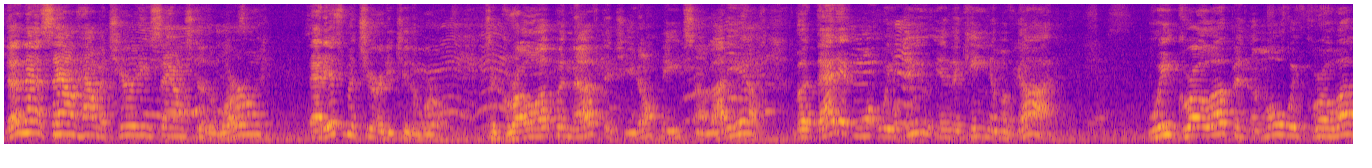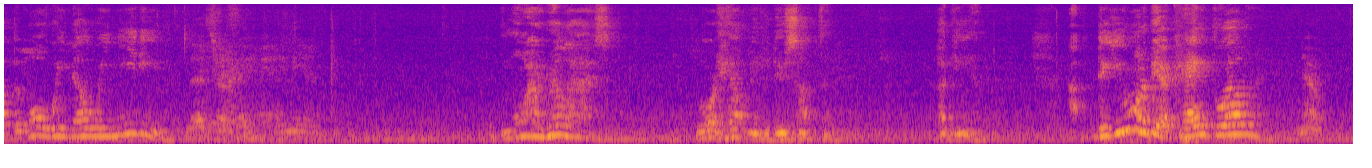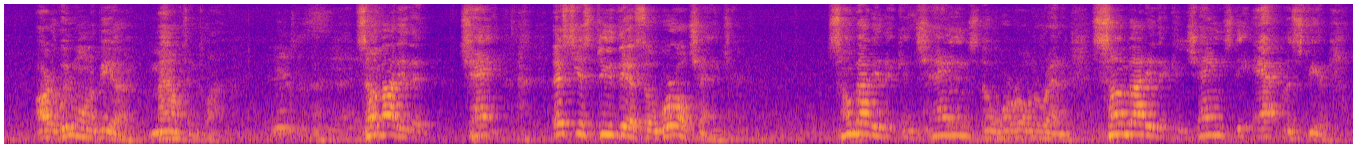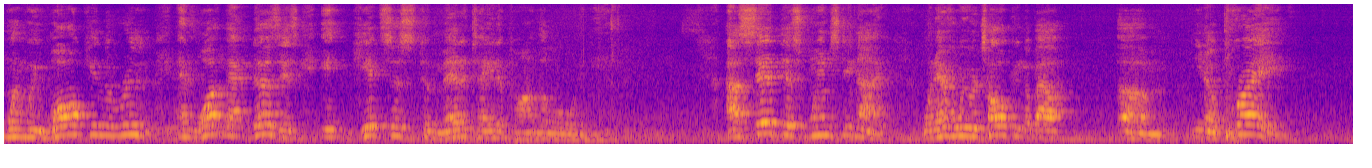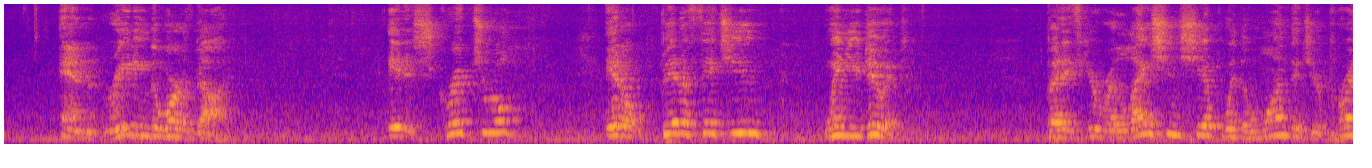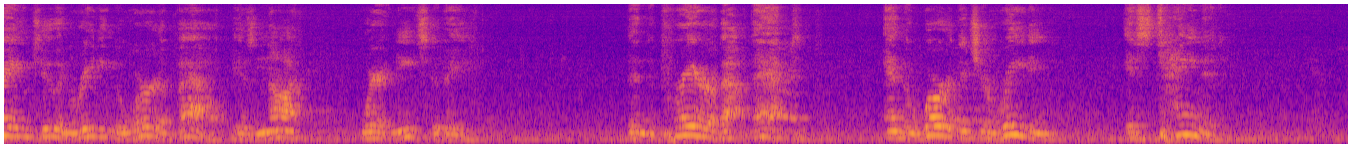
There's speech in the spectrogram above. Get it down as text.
Doesn't that sound how maturity sounds to the world? That is maturity to the world. To grow up enough that you don't need somebody else. But that isn't what we do in the kingdom of God. We grow up, and the more we grow up, the more we know we need Him. That's right. Amen. The more I realize, Lord, help me to do something again. Uh, Do you want to be a cave dweller? No. Or do we want to be a mountain climber? Mountains. Somebody that change. Let's just do this, a world changer. Somebody that can change the world around us. Somebody that can change the atmosphere when we walk in the room. And what that does is it gets us to meditate upon the Lord again. I said this Wednesday night whenever we were talking about, um, you know, praying and reading the Word of God. It is scriptural. It'll benefit you when you do it. But if your relationship with the one that you're praying to and reading the Word about is not where it needs to be, then the prayer about that and the Word that you're reading is tainted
